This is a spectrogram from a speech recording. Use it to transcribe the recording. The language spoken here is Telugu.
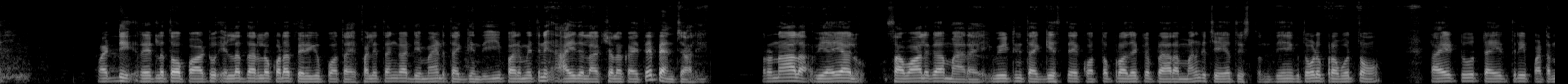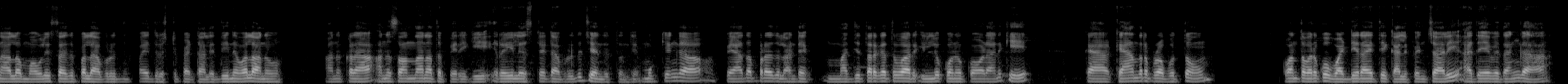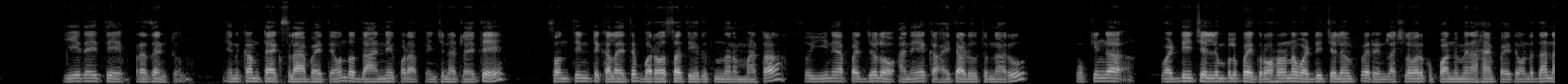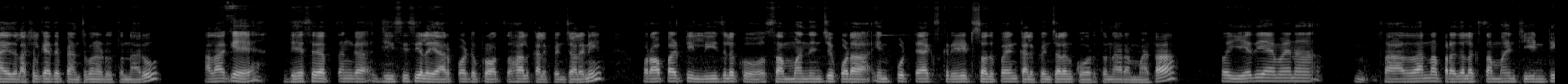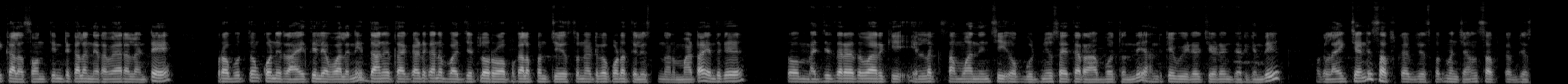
వడ్డీ రేట్లతో పాటు ఇళ్ళ ధరలు కూడా పెరిగిపోతాయి. ఫలితంగా డిమాండ్ తగ్గింది. ఈ పరిమితిని ఐదు లక్షలకు అయితే పెంచాలి. రుణాల వ్యయాలు సవాలుగా మారాయి. వీటిని తగ్గిస్తే కొత్త ప్రాజెక్టుల ప్రారంభానికి చేయతిస్తుంది. దీనికి తోడు ప్రభుత్వం టైర్ టూ టైర్ త్రీ పట్టణాల్లో మౌలిక సదుపాయాల అభివృద్ధిపై దృష్టి పెట్టాలి. దీనివల్ల అను అక్కడ అనుసంధానత పెరిగి రియల్ ఎస్టేట్ అభివృద్ధి చెందుతుంది. ముఖ్యంగా పేద ప్రజలు అంటే మధ్యతరగతి వారు ఇల్లు కొనుక్కోవడానికి కేంద్ర ప్రభుత్వం కొంతవరకు వడ్డీ రాయితీ కల్పించాలి. అదేవిధంగా ఏదైతే ప్రజెంట్ ఇన్కమ్ ట్యాక్స్ ల్యాబ్ అయితే ఉందో దాన్ని కూడా పెంచినట్లయితే సొంతింటి కళ అయితే భరోసా తీరుతుందన్నమాట. సో ఈ నేపథ్యంలో అనేక అయితే అడుగుతున్నారు. ముఖ్యంగా వడ్డీ చెల్లింపులపై గృహ రుణ వడ్డీ చెల్లింపులపై రెండు లక్షల వరకు పన్ను మినహాయింపు అయితే ఉండదు. దాన్ని ఐదు లక్షలకి అయితే పెంచమని అడుగుతున్నారు. అలాగే దేశవ్యాప్తంగా జీసీసీల ఏర్పాటు ప్రోత్సాహాలు కల్పించాలని ప్రాపర్టీ లీజులకు సంబంధించి కూడా ఇన్పుట్ ట్యాక్స్ క్రెడిట్ సదుపాయం కల్పించాలని కోరుతున్నారన్నమాట. సో ఏది ఏమైనా సాధారణ ప్రజలకు సంబంధించి ఇంటి కళ సొంత ఇంటి కళ నెరవేరాలంటే ప్రభుత్వం కొన్ని రాయితీలు ఇవ్వాలని దానికి తగ్గట్టుగానే బడ్జెట్లో రూపకల్పన చేస్తున్నట్టుగా కూడా తెలుస్తుంది అనమాట ఎందుకే సో మధ్యతరగతి వారికి ఇళ్ళకి సంబంధించి ఒక గుడ్ న్యూస్ అయితే రాబోతుంది. అందుకే వీడియో చేయడం జరిగింది. ఒక లైక్ చేయండి సబ్స్క్రైబ్ చేసుకోవద్దు. మన ఛానల్ సబ్స్క్రైబ్ చేసుకోండి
